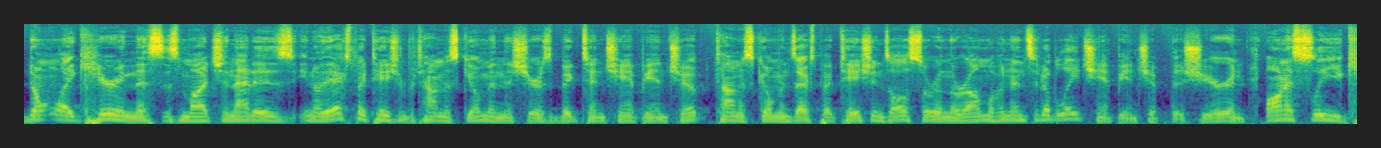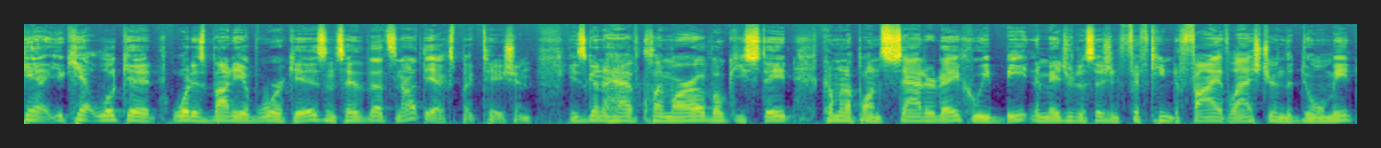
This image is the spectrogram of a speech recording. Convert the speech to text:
don't like hearing this as much. And that is, you know, the expectation for Thomas Gilman this year is a Big Ten championship. Thomas Gilman's expectations also are in the realm of an NCAA championship this year. And honestly, you can't you can't look at what his body of work is and say that that's not the expectation. He's going to have Klimara of Okie State coming up on Saturday, who he beat in a major decision 15 to five last year in the dual meet.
